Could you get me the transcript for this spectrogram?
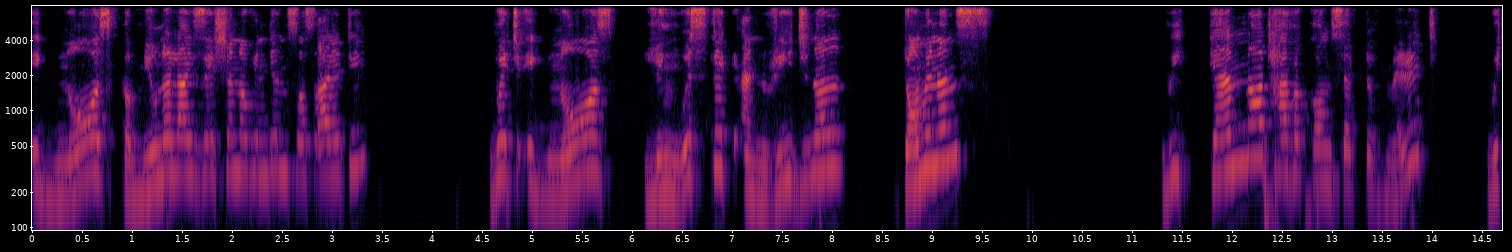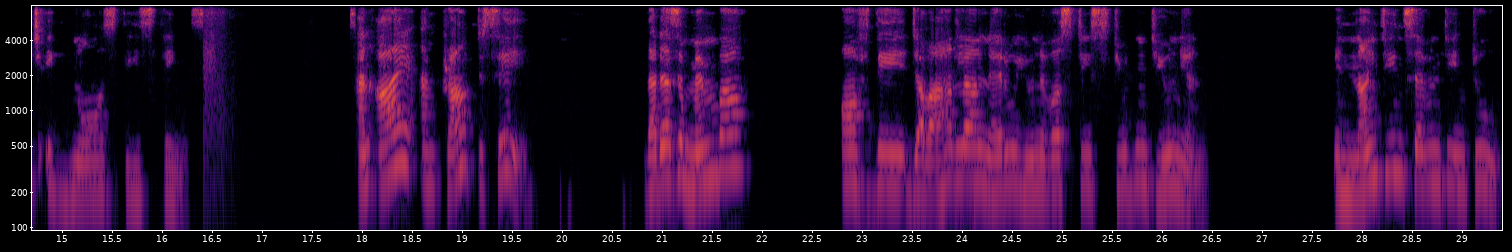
ignores communalization of Indian society, which ignores linguistic and regional dominance. We cannot have a concept of merit which ignores these things. And I am proud to say that as a member of the Jawaharlal Nehru University Student Union in 1972,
